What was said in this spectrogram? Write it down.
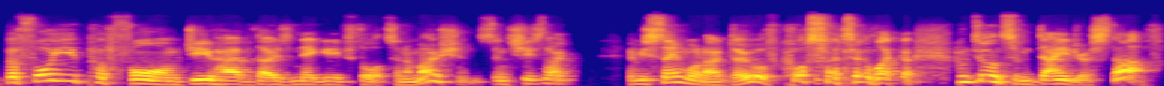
before you perform, do you have those negative thoughts and emotions? And she's like, have you seen what I do? Of course I do. Like, I'm doing some dangerous stuff.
